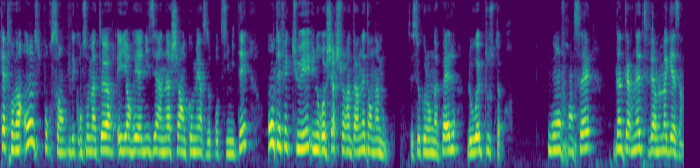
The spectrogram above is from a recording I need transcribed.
91% des consommateurs ayant réalisé un achat en commerce de proximité ont effectué une recherche sur Internet en amont. C'est ce que l'on appelle le Web to Store, ou en français d'Internet vers le magasin.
